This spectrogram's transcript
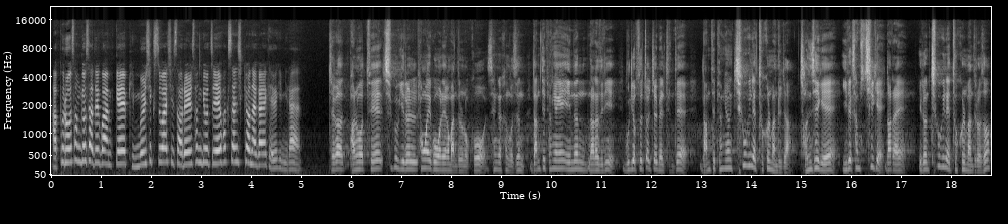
앞으로 선교사들과 함께 빗물 식수화 시설을 선교지에 확산시켜 나갈 계획입니다. 제가 바누아투에 치국이를 평화의 공원에가 만들어 놓고 생각한 것은 남태평양에 있는 나라들이 물이 없어 쩔쩔 맬 텐데 남태평양 치국이 네트워크를 만들자. 전 세계에 237개 나라에 이런 치국이 네트워크를 만들어서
